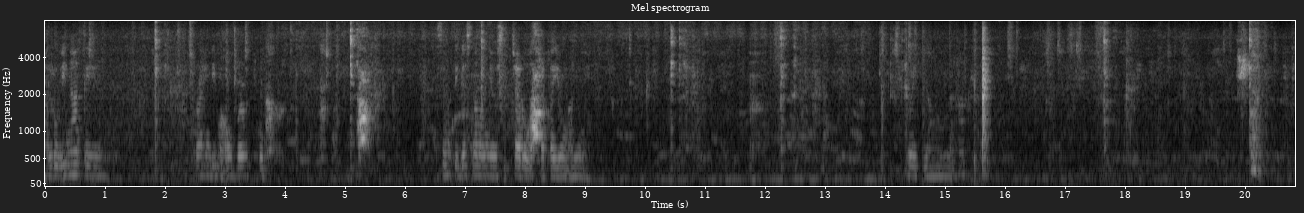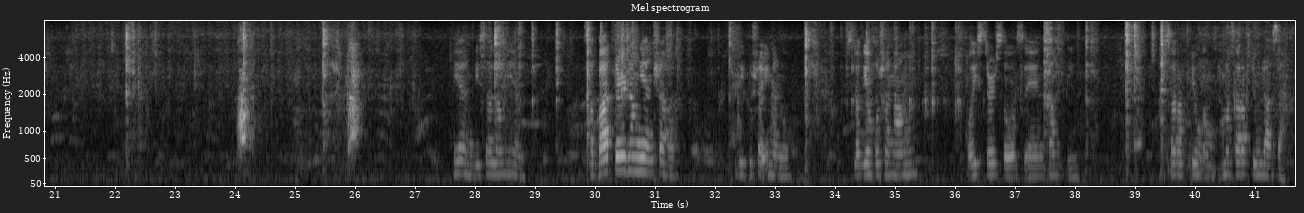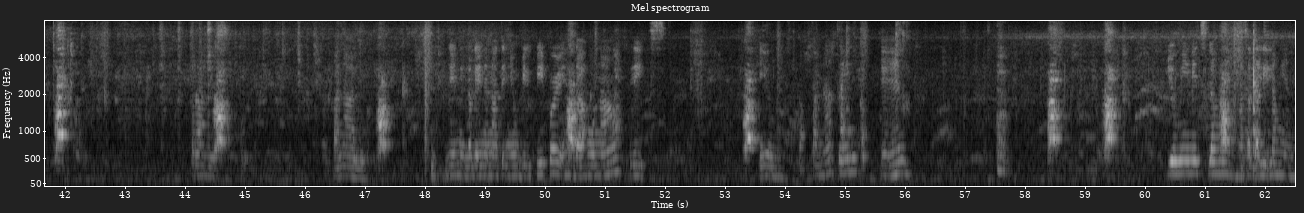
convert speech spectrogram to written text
Haluin natin. Para hindi ma-overcook. Kasi matigas naman yung Charo at saka yung ano eh. Wait lang muna ha. Ayan, gisa lang yan. Sa butter lang yan siya ha. Hindi ko siya inano. Tapos lagyan ko siya ng oyster sauce and something. Masarap yung um, masarap yung lasa. Promise. Panalo. Then, ilagay na natin yung bell pepper and dahon ng leeks. Yun. Takpan natin. And, few minutes lang yan. Masadali lang yan.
